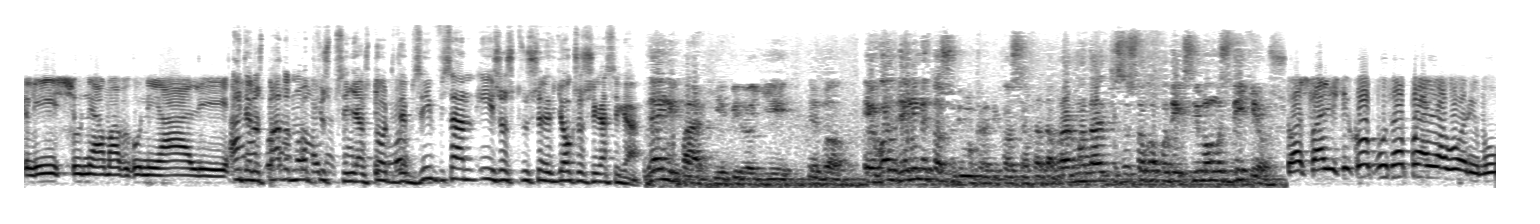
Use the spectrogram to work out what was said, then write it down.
κλείσουν άμα βγουν οι άλλοι. Ή τέλο πάντων, όποιου ψηλιαστώ ότι δεν ψήφισαν, ίσως τους διώξω σιγά σιγά. Δεν υπάρχει επιλογή εδώ. Εγώ δεν είμαι τόσο δημοκρατικός σε αυτά τα πράγματα και σα το έχω αποδείξει. Είμαι όμως δίκαιος. Το ασφαλιστικό που θα πάει, αγόρι μου,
